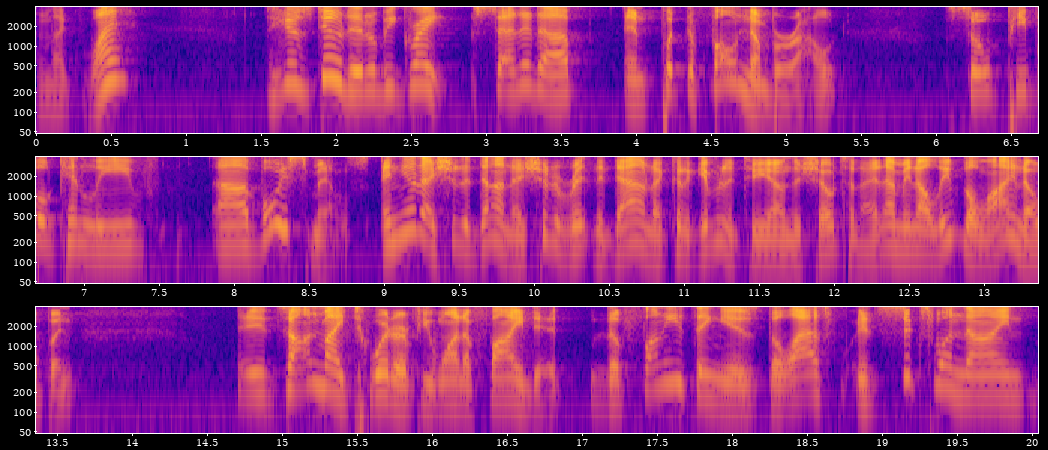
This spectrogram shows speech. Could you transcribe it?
I'm like, what? He goes, dude, it'll be great. Set it up and put the phone number out so people can leave uh, voicemails. And yet I should have done. I should have written it down. I could have given it to you on the show tonight. I mean, I'll leave the line open. It's on my Twitter if you want to find it. The funny thing is, the last it's six one nine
